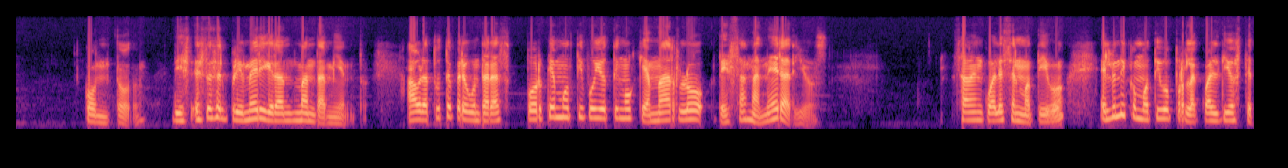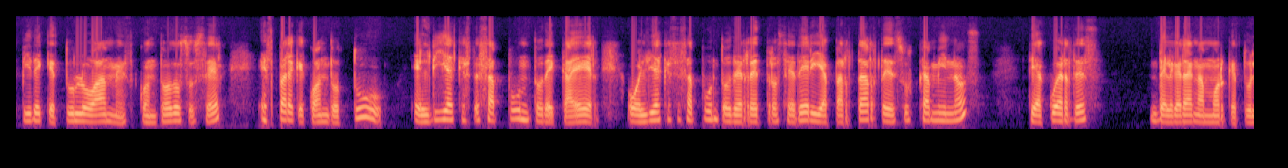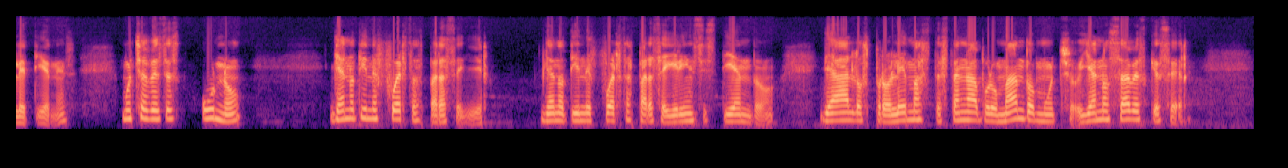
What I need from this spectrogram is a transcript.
con todo. Este es el primer y gran mandamiento. Ahora tú te preguntarás, ¿por qué motivo yo tengo que amarlo de esa manera, Dios? ¿Saben cuál es el motivo? El único motivo por el cual Dios te pide que tú lo ames con todo su ser es para que cuando tú, el día que estés a punto de caer o el día que estés a punto de retroceder y apartarte de sus caminos, te acuerdes del gran amor que tú le tienes. Muchas veces uno ya no tiene fuerzas para seguir, ya no tiene fuerzas para seguir insistiendo, ya los problemas te están abrumando mucho y ya no sabes qué hacer.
